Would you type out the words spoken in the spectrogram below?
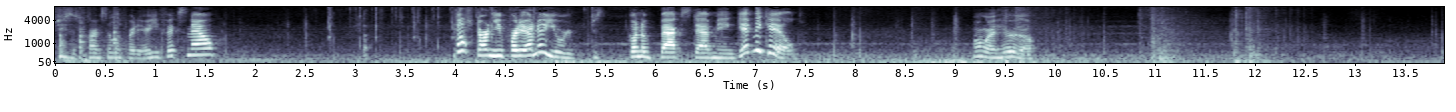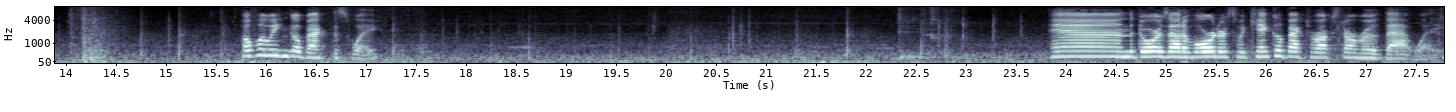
Jesus Christ, Freddy. Are you fixed now? Gosh darn you, Freddy. I knew you were just gonna backstab me and get me killed. Alright, here we go. Hopefully we can go back this way. And the door is out of order, so we can't go back to Rockstar Row that way.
